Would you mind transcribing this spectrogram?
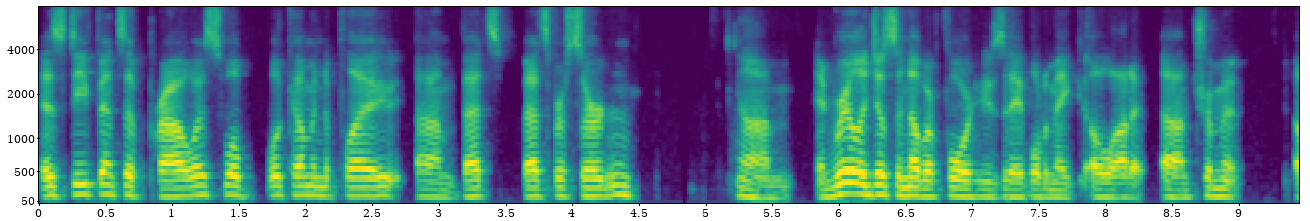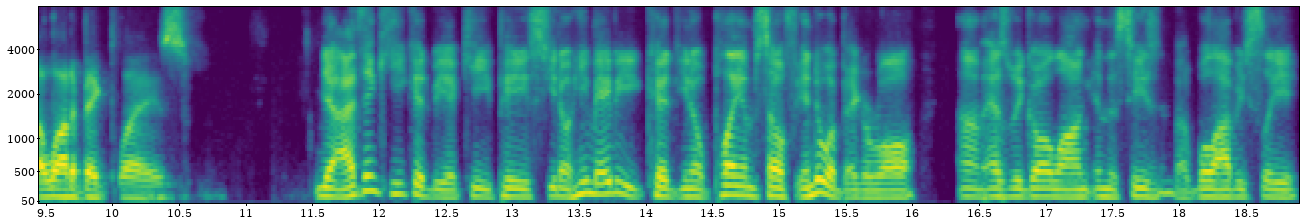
his defensive prowess will will come into play. Um, that's that's for certain. Um, and really just another forward who's able to make a lot of um, trim, a lot of big plays. Yeah, I think he could be a key piece. You know, he maybe could, you know, play himself into a bigger role um, as we go along in the season, but we'll obviously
